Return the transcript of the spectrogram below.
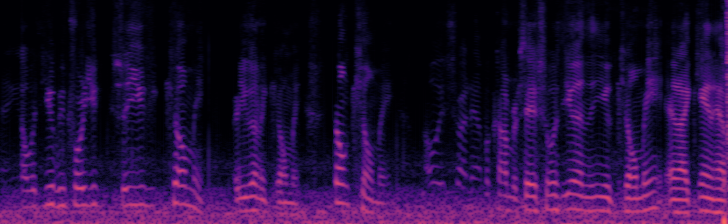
hang out with you before you so you can kill me. Are you gonna kill me? Don't kill me. I always try to have a conversation with you and then you kill me and I can't have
